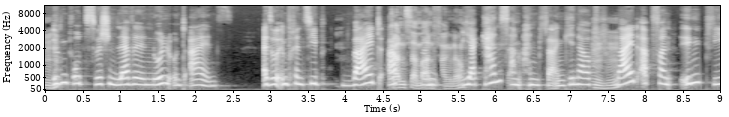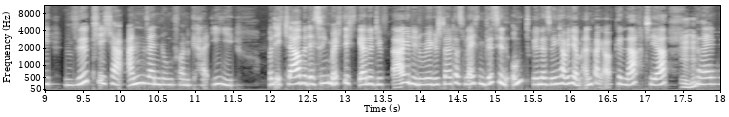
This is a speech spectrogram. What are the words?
mhm. irgendwo zwischen Level 0 und 1. Also im Prinzip weit ab. Ganz am Anfang, ne? Ja, ganz am Anfang, genau. Mhm. Weit ab von irgendwie wirklicher Anwendung von KI. Und ich glaube, deswegen möchte ich gerne die Frage, die du mir gestellt hast, vielleicht ein bisschen umdrehen. Deswegen habe ich am Anfang auch gelacht, ja. Mhm. Weil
